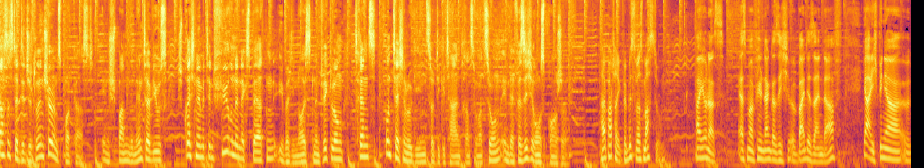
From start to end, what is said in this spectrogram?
Das ist der Digital Insurance Podcast. In spannenden Interviews sprechen wir mit den führenden Experten über die neuesten Entwicklungen, Trends und Technologien zur digitalen Transformation in der Versicherungsbranche. Hi Patrick, wer bist du, was machst du? Hi Jonas, erstmal vielen Dank, dass ich äh, bei dir sein darf. Ja, ich bin ja, äh,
